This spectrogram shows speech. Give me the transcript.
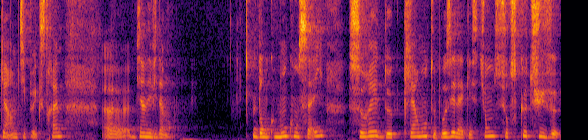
cas un petit peu extrême, bien évidemment. Donc mon conseil serait de clairement te poser la question sur ce que tu veux.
